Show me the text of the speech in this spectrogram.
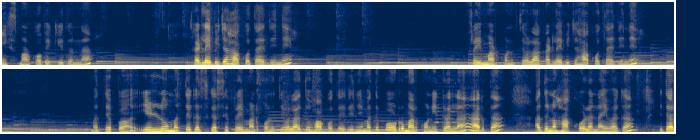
ಮಿಕ್ಸ್ ಮಾಡ್ಕೋಬೇಕು ಇದನ್ನು. ಕಡಲೆ ಬೀಜ ಹಾಕೋತಾ ಇದ್ದೀನಿ. ಫ್ರೈ ಮಾಡ್ಕೊಂಡಿರ್ತೀವಲ್ಲ, ಆ ಕಡಲೆ ಬೀಜ ಹಾಕೋತಾ ಇದ್ದೀನಿ. ಮತ್ತು ಪ, ಎಳ್ಳು ಮತ್ತು ಗಸಗಸೆ ಫ್ರೈ ಮಾಡ್ಕೊಂಡಿರ್ತೀವಲ್ಲ, ಅದು ಹಾಕೋತಾ ಇದ್ದೀನಿ. ಮತ್ತು ಪೌಡ್ರ್ ಮಾಡ್ಕೊಂಡಿದ್ರಲ್ಲ, ಅರ್ಧ, ಅದನ್ನು ಹಾಕೊಳ್ಳೋಣ ಇವಾಗ. ಈ ಥರ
